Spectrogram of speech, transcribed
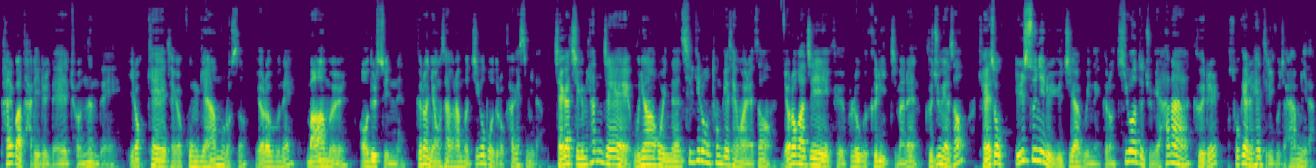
팔과 다리를 내줬는데 이렇게 제가 공개함으로써 여러분의 마음을 얻을 수 있는 그런 영상을 한번 찍어보도록 하겠습니다. 제가 지금 현재 운영하고 있는 슬기로운 통계 생활에서 여러 가지 그 블로그 글이 있지만은 그 중에서 계속 1순위를 유지하고 있는 그런 키워드 중에 하나 글을 소개를 해드리고자 합니다.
